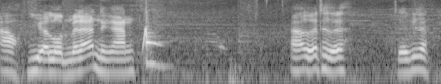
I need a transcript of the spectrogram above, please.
อ้าวเหยื่อหล่นไปแล้วหนึ่งอันอ่าวเออเถอะเถอะพี่กัน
